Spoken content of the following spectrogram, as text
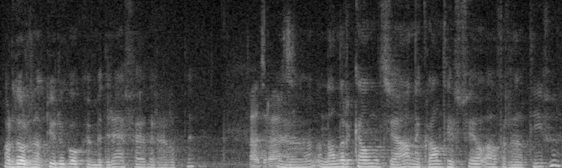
waardoor je natuurlijk ook een bedrijf verder helpt. Hè. Uiteraard. Uh, aan de andere kant, ja, een klant heeft veel alternatieven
